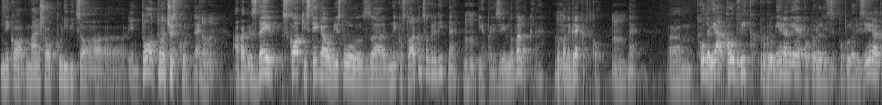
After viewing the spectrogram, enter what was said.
neko manjšo kolibico uh, in to, to okay. je čist kul. Cool. Ampak zdaj skok iz tega v bistvu za neko stolpnico graditi, ne, uh -huh. je pa izjemno velik. Ne. To uh -huh. pa ne gre kar tako. Uh -huh. um, tako da, ja, Week, programiranje populariz popularizirati.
